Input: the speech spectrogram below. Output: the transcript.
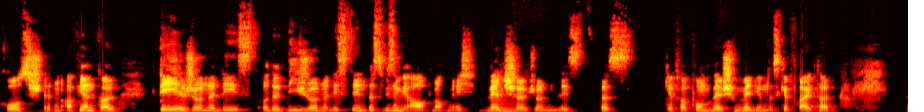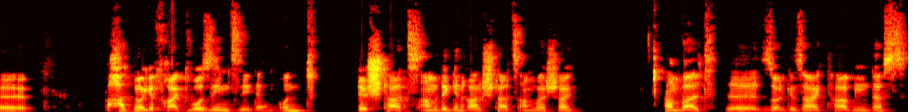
Großstädten. Auf jeden Fall der Journalist oder die Journalistin, das wissen wir auch noch nicht, welcher mhm. Journalist das von welchem Medium das gefragt hat, äh, hat nur gefragt, wo sind Sie denn? Und der Staatsanwalt, der Generalstaatsanwalt Anwalt, äh, soll gesagt haben, dass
